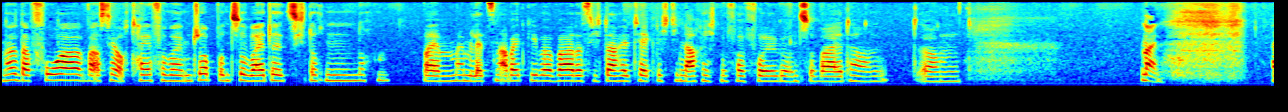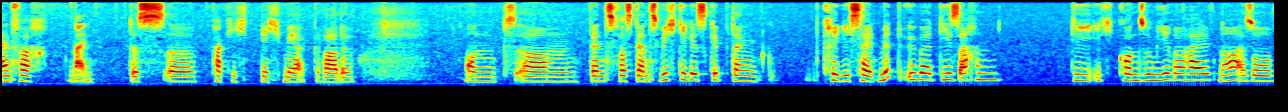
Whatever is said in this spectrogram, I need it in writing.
ne, davor war es ja auch Teil von meinem Job und so weiter, als ich noch, noch beim meinem letzten Arbeitgeber war, dass ich da halt täglich die Nachrichten verfolge und so weiter. Und ähm, nein, einfach nein, das äh, packe ich nicht mehr gerade. Und ähm, wenn es was ganz Wichtiges gibt, dann kriege ich es halt mit über die Sachen, die ich konsumiere halt. Ne? Also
